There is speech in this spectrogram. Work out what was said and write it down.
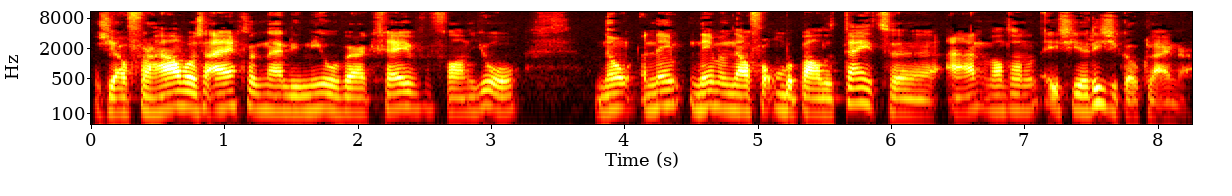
Dus jouw verhaal was eigenlijk naar die nieuwe werkgever van, joh, neem, neem hem nou voor onbepaalde tijd uh, aan, want dan is je risico kleiner.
